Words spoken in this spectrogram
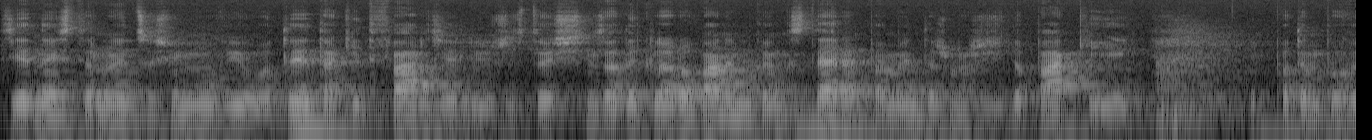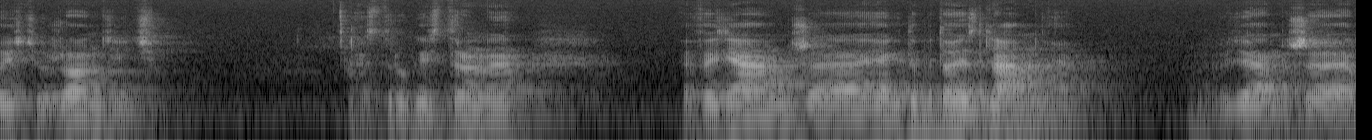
Z jednej strony coś mi mówiło, ty taki twardziel, już jesteś zadeklarowanym gangsterem, pamiętasz, masz iść do paki i, i potem po wyjściu rządzić. Z drugiej strony wiedziałem, że jak gdyby to jest dla mnie. Wiedziałem, że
